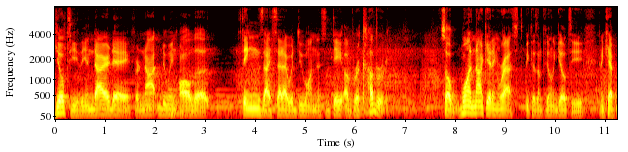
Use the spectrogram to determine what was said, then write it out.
guilty the entire day for not doing all the things I said I would do on this day of recovery. So, one, not getting rest because I'm feeling guilty and kept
